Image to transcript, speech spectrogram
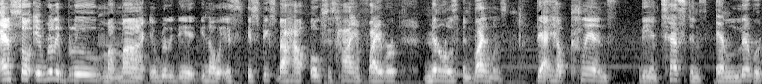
And so it really blew my mind. It really did. You know, it, it speaks about how oats is high in fiber, minerals, and vitamins that help cleanse the intestines and liver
